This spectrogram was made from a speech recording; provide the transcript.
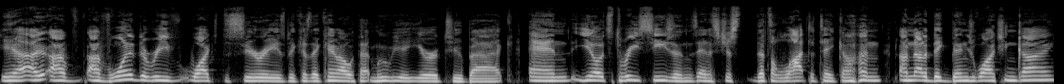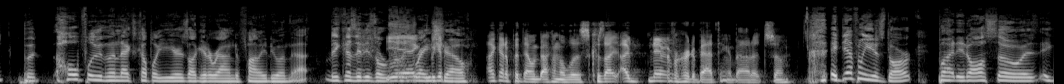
Yeah, I, I've I've wanted to re-watch the series because they came out with that movie a year or two back, and you know it's three seasons, and it's just that's a lot to take on. I'm not a big binge watching guy, but hopefully in the next couple of years I'll get around to finally doing that because it is a really Yeah, great show. I got to put that one back on the list because I've never heard a bad thing about it. So It definitely is dark, but it also is it,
